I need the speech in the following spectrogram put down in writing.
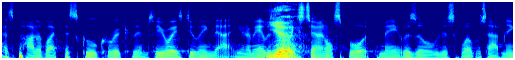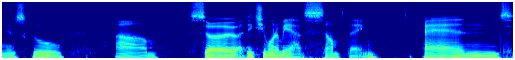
as part of like the school curriculum, so you're always doing that. You know what I mean? It was no external sport for me. It was all just what was happening in school. Um, so I think she wanted me to have something, and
